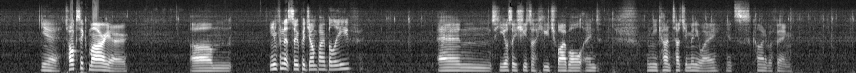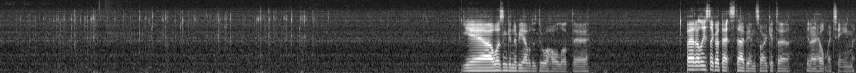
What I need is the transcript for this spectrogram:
Yeah, Toxic Mario. Um, Infinite Super Jump, I believe. And he also shoots a huge fireball and when you can't touch him anyway, it's kind of a thing. Yeah, I wasn't going to be able to do a whole lot there. But at least I got that stab in, so I get to, you know, help my team.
